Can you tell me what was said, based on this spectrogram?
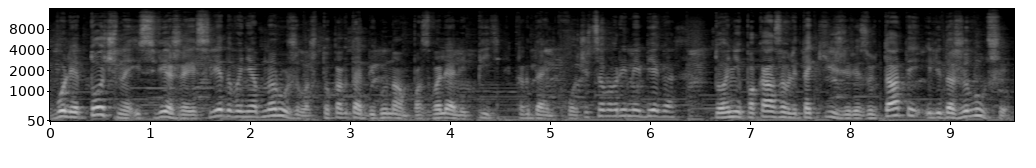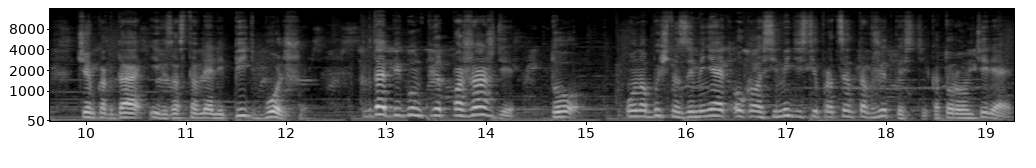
Более точное и свежее исследование обнаружило, что когда бегунам позволяли пить, когда им хочется во время бега, то они показывали такие же результаты или даже лучше, чем когда их заставляли пить больше. Когда бегун пьет по жажде, то он обычно заменяет около 70% жидкости, которую он теряет.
